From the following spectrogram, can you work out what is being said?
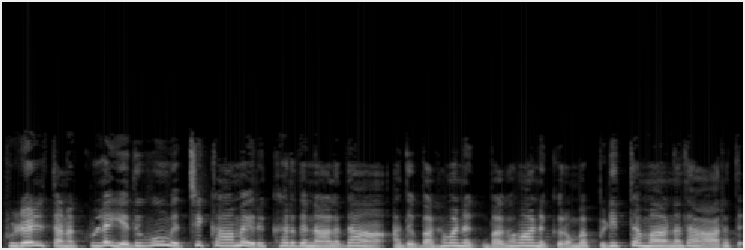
குழல் தனக்குள்ளே எதுவும் வச்சிக்காமல் இருக்கிறதுனால தான் அது பகவானுக்கு பகவானுக்கு ரொம்ப பிடித்தமானதாக ஆறுது.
